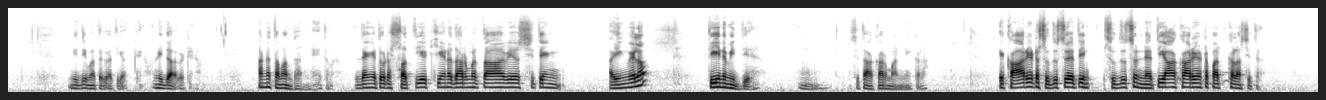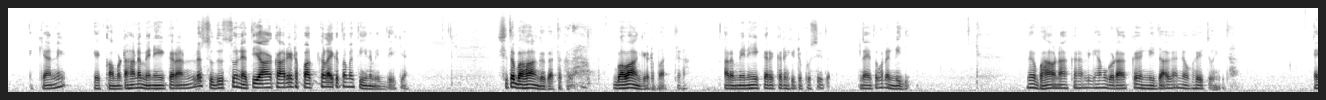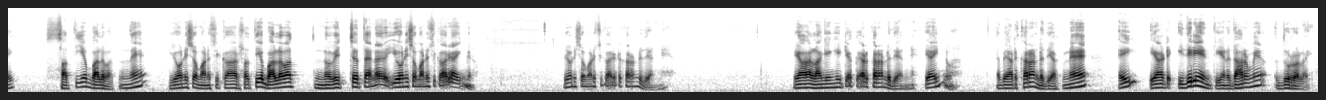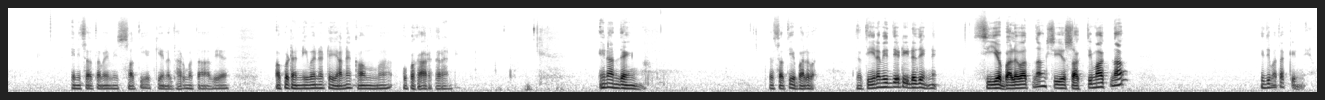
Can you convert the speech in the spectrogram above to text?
නිදිමත ගතියක් එනවා. නිදා වැටෙනවා. අන්න Taman දන්නේ එතකොට. දැන් එතකොට සතිය කියන ධර්මතාවය සිතෙන් අයින් වෙලා තීන මිද්දය. සිත ආකර්මණ්‍ය කළා. ඒ කාර්යයට සුදුසු ඇති සුදුසු නැති ආකාරයටපත් කළා සිත. ඒ කියන්නේ ඒ කමඨහන මෙනෙහි කරන්න සුදුසු නැති ආකාරයටපත් කළා ඒක තමයි තීන මිද්දේ කියන්නේ. සිත භවාංගගත කළා. භවාංගයටපත් වෙලා. අර මෙනෙහි කර කර හිටපු සිත. දැන් එතකොට නිදි. දැන් භාවනා කරන්න ගියාම ගොඩාක් අය නිදාගන්නේ ඔක හේතුව හින්දා. එයි සතිය බලවත් නැහැ. යෝනිසෝ මනසිකාර සතිය බලවත් නොවෙච්ච තැන යෝනිසෝ මනසිකාරය අයින් වෙනවා. යෝනිසෝ මනසිකාරයට කරන්න දෙයක් නැහැ. එයා ළඟින් හිටියක් එයාට කරන්න දෙයක් නැහැ. එයා ඉන්නවා. හැබැයි එයාට කරන්න දෙයක් නැහැ. එයි එයාට ඉදිරියෙන් තියෙන ධර්මය දුර්වලයි. ඒ නිසා තමයි මේ සතිය කියන ධර්මතාවය අපට නිවනට යනකම්ම උපකාර කරන්නේ. එහෙනම් දැන් සතිය බලවත්. දැන් තීන විද්‍යට ඉඩ දෙන්නේ. සිය බලවත් නම් සිය ශක්තිමත් නම් නිදිමතක් එන්නේ.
